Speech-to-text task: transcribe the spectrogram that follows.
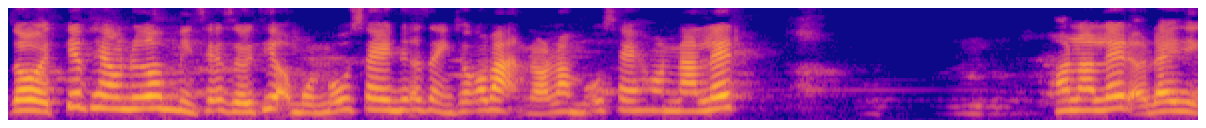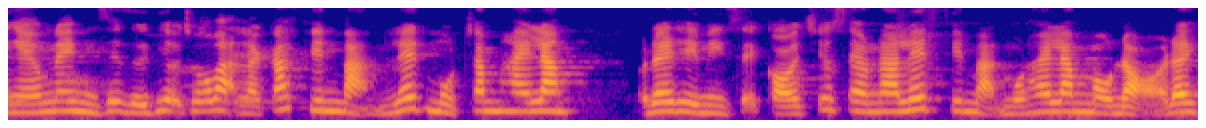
Rồi tiếp theo nữa mình sẽ giới thiệu một mẫu xe nữa dành cho các bạn. Đó là mẫu xe Honda LED. Honda LED ở đây thì ngày hôm nay mình sẽ giới thiệu cho các bạn là các phiên bản LED 125 ở đây thì mình sẽ có chiếc xe Honda phiên bản 125 màu đỏ ở đây.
